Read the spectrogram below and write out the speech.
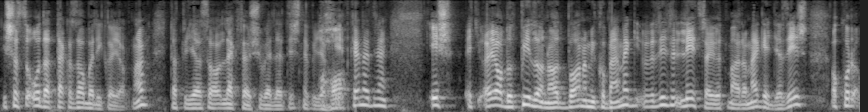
és azt odaadták az amerikaiaknak, tehát ugye az a legfelső vezetésnek, ugye Aha. a két kennedy és egy, egy adott pillanatban, amikor már meg, létrejött már a megegyezés, akkor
